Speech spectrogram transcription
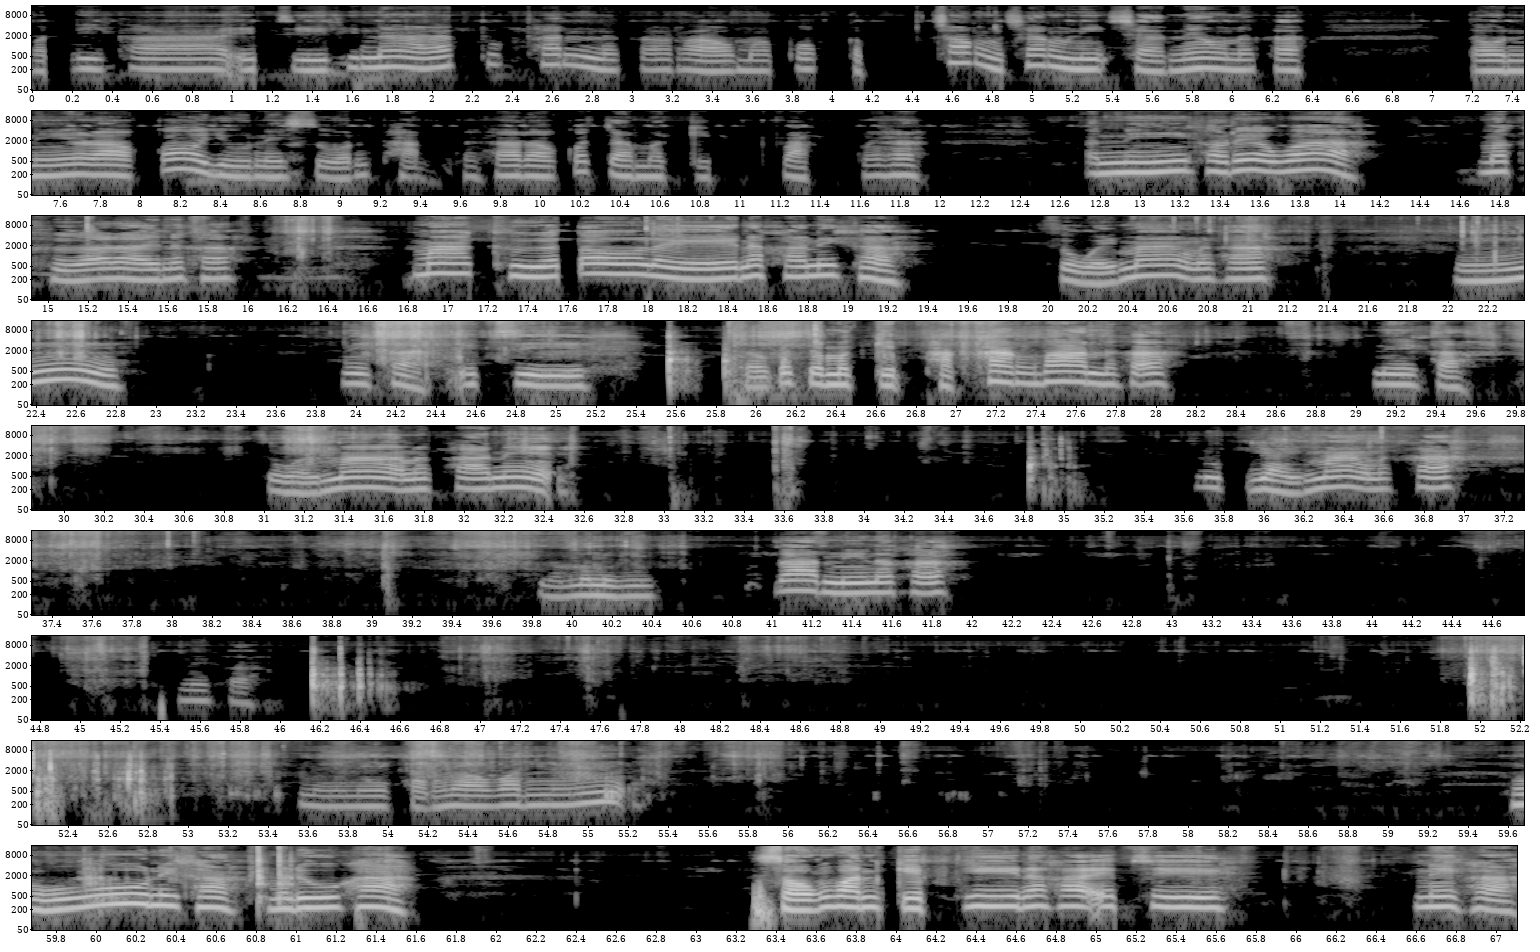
วัสดีค่ะ FG ที่น่ารักทุกท่านนะคะ เรามาพบกับช่องช่างนิชาแนลนะคะ ตอนนี้เราก็อยู่ในสวนผักนะคะ เราก็จะมาเก็บฝักนะคะ อันนี้เขาเรียกว่ามะเขืออะไรนะคะมะเขือตอแหลนะคะนี่ค่ะ สวยมากนะคะ อืมนี่ค่ะ FC เราก็จะมาเก็บผักข้างบ้านนะคะ นี่ค่ะ สวยมากนะคะเนี่ยลูกใหญ่มากนะคะเดี๋ยวมาดูด้านนี้นะคะ นี่ค่ะ เมนูของเราวันนี้ โอ้นี่ค่ะ มาดูค่ะ สองวันเก็บทีนะคะ FC นี่ค่ะ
